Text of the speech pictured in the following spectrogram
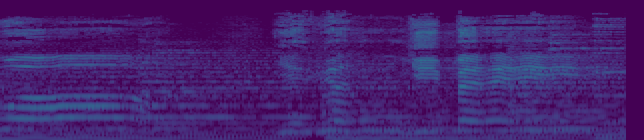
我也愿意背。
